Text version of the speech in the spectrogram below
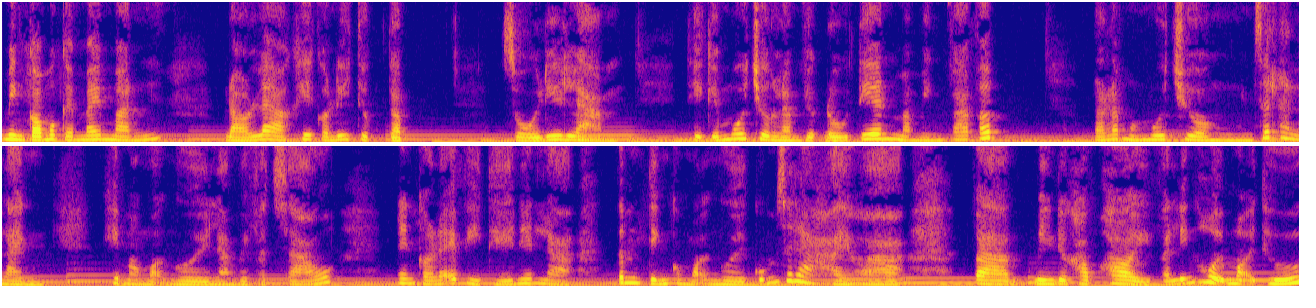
Mình có một cái may mắn đó là khi còn đi thực tập rồi đi làm thì cái môi trường làm việc đầu tiên mà mình va vấp đó là một môi trường rất là lành khi mà mọi người làm về Phật giáo nên có lẽ vì thế nên là tâm tính của mọi người cũng rất là hài hòa và mình được học hỏi và lĩnh hội mọi thứ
